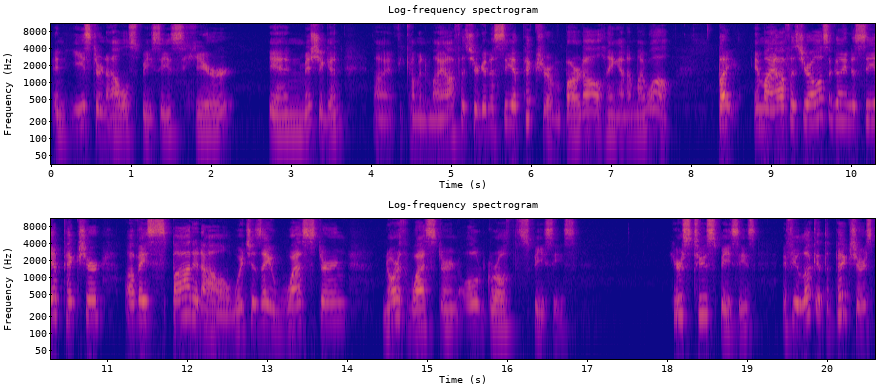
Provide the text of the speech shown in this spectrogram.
an eastern owl species here in Michigan. Uh, if you come into my office, you're going to see a picture of a barred owl hanging on my wall. But in my office, you're also going to see a picture of a spotted owl, which is a western, northwestern old growth species. Here's two species. If you look at the pictures,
